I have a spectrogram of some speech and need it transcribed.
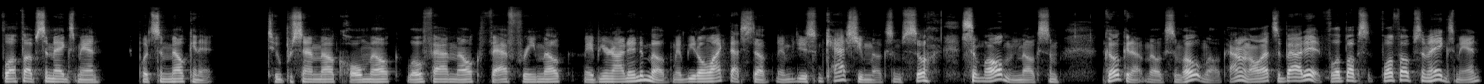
Fluff up some eggs, man. Put some milk in it. 2% milk, whole milk, low fat milk, fat free milk. Maybe you're not into milk. Maybe you don't like that stuff. Maybe do some cashew milk, some so, some almond milk, some coconut milk, some oat milk. I don't know. That's about it. Fluff up, fluff up some eggs, man.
